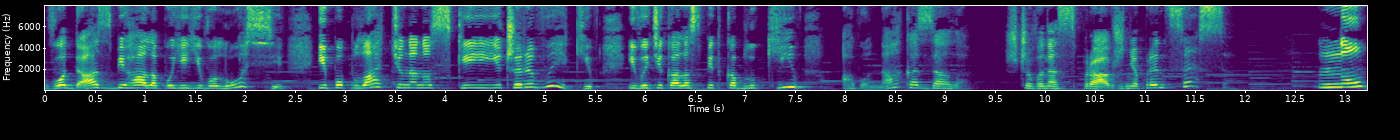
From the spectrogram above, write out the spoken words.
Вода збігала по її волоссі і по платтю на носки її черевиків і витікала з-під каблуків, а вона казала, що вона справжня принцеса. Ну,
